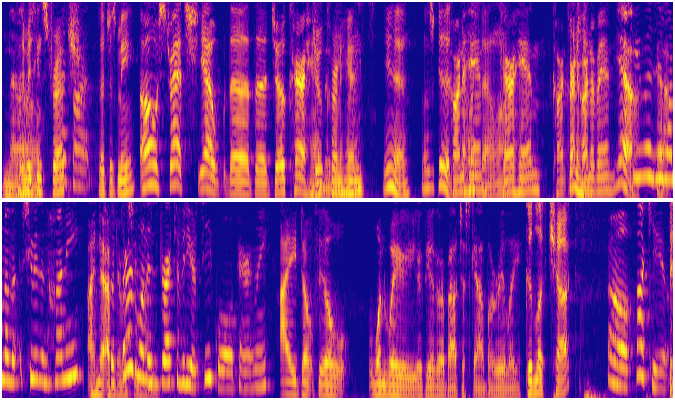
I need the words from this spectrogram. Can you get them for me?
No. Has anybody seen Stretch? That's not- Is that just me? Oh, Stretch. Yeah, the the Joe Carnahan Joe movie, Carnahan. right? Yeah, that was good. I Carnahan, liked that a lot. Carnahan, Car- Carnahan. Carnavan. Yeah, She was in yeah. one of the. She was in Honey. I know. I've the never third seen one Honey. is direct to video sequel, apparently. I don't feel one way or the other about Jessica Alba. Really, Good luck, Chuck. Oh, fuck you.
